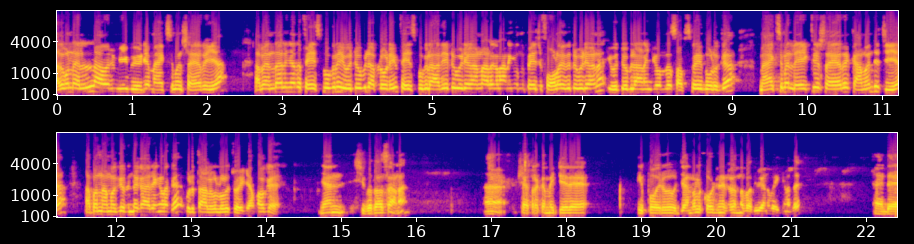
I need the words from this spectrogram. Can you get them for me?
അതുകൊണ്ട് എല്ലാവരും ഈ വീഡിയോ മാക്സിമം ഷെയർ ചെയ്യുക. അപ്പൊ എന്തായാലും ഞാൻ ഫേസ്ബുക്കിലും യൂട്യൂബിലും അപ്ലോഡ് ചെയ്യും. ഫേസ്ബുക്കിൽ ആദ്യമായിട്ട് വീഡിയോ കാണുന്ന ആളുകളാണെങ്കിൽ ഒന്ന് പേജ് ഫോളോ ചെയ്തിട്ട് വീഡിയോ ആണ് യൂട്യൂബിലാണെങ്കിൽ ഒന്ന് സബ്സ്ക്രൈബ് ചെയ്ത് കൊടുക്കുക. മാക്സിമം ലൈക്ക് ഷെയർ കമന്റ് ചെയ്യുക. അപ്പൊ നമുക്ക് ഇതിന്റെ കാര്യങ്ങളൊക്കെ ഇവിടുത്തെ ആളുകളോട് ചോദിക്കാം. ഓക്കെ ഞാൻ ശിവദാസാണ്. ക്ഷേത്ര കമ്മിറ്റിയിലെ ഇപ്പോൾ ഒരു ജനറൽ കോർഡിനേറ്റർ എന്ന പദവിയാണ് വഹിക്കുന്നത്. എന്റെ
